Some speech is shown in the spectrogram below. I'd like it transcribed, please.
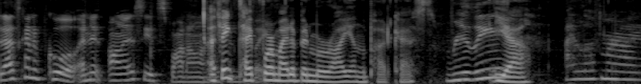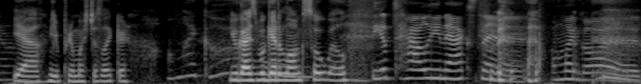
That's kind of cool, and it honestly, it's spot on. I think type like- four might have been Mariah on the podcast. Really? Yeah, I love Mariah. yeah, you're pretty much just like her. Oh my god. You guys will get along so well. The Italian accent. oh my god.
